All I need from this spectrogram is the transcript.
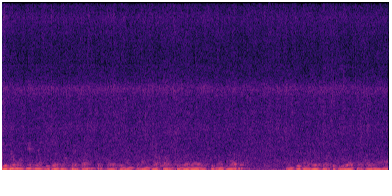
Itu mungkin yang bisa sampaikan terkait dengan penangkapan saudara Nazar. Mungkin ada satu dua pertanyaan.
